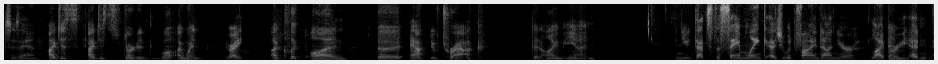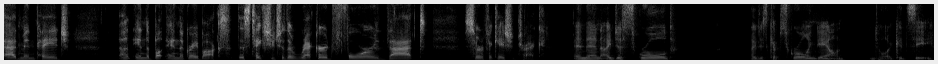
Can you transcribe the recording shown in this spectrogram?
Suzanne. I just I just started. Well, I went right I clicked on the active track that I'm in. And you that's the same link as you would find on your library ad, admin page uh, in the in the gray box. This takes you to the record for that certification track. And then I just scrolled I just kept scrolling down until I could see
